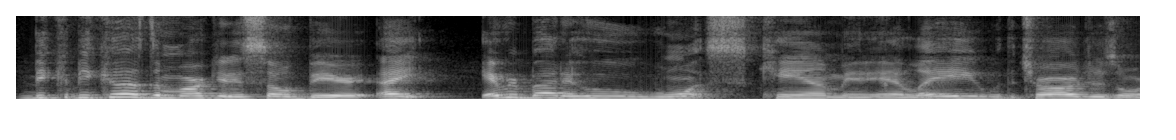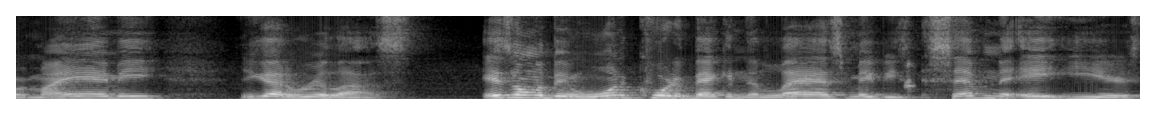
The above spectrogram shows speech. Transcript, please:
bec- because the market is so bare, hey, everybody who wants Cam in LA with the Chargers or Miami, you got to realize it's only been one quarterback in the last maybe seven to eight years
